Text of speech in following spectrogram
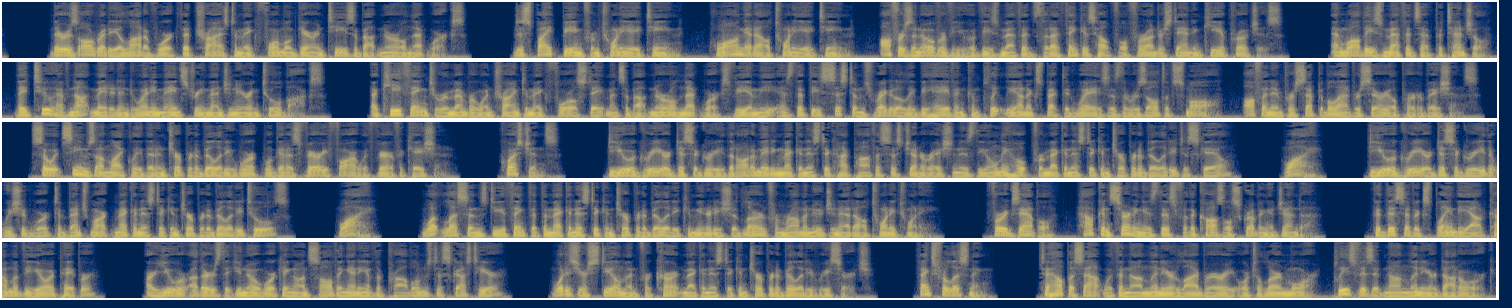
There is already a lot of work that tries to make formal guarantees about neural networks. Despite being from 2018, Huang et al. 2018 offers an overview of these methods that I think is helpful for understanding key approaches. And while these methods have potential, they too have not made it into any mainstream engineering toolbox. A key thing to remember when trying to make formal statements about neural networks via MI is that these systems regularly behave in completely unexpected ways as the result of small, often imperceptible adversarial perturbations. So it seems unlikely that interpretability work will get us very far with verification. Questions. Do you agree or disagree that automating mechanistic hypothesis generation is the only hope for mechanistic interpretability to scale? Why? Do you agree or disagree that we should work to benchmark mechanistic interpretability tools? Why? What lessons do you think that the mechanistic interpretability community should learn from Ramanujan et al. 2020? For example, how concerning is this for the causal scrubbing agenda? Could this have explained the outcome of the IOI paper? Are you or others that you know working on solving any of the problems discussed here? What is your Steelman for current mechanistic interpretability research? Thanks for listening. To help us out with the Nonlinear Library or to learn more, please visit nonlinear.org.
